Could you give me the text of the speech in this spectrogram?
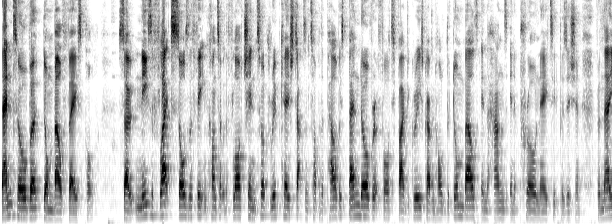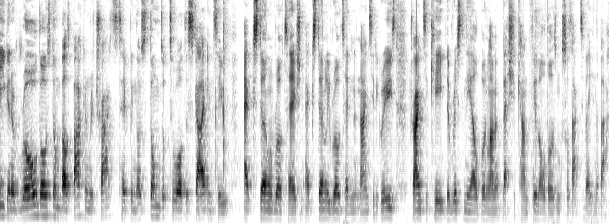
Bent over dumbbell face pull. So knees are flexed, soles of the feet in contact with the floor, chin touch, rib cage stacked on top of the pelvis, bend over at 45 degrees, grabbing hold of the dumbbells in the hands in a pronated position. From there, you're going to roll those dumbbells back and retract, taking those thumbs up towards the sky into external rotation, externally rotating at 90 degrees, trying to keep the wrist and the elbow in alignment best you can, feel all those muscles activate in the back.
